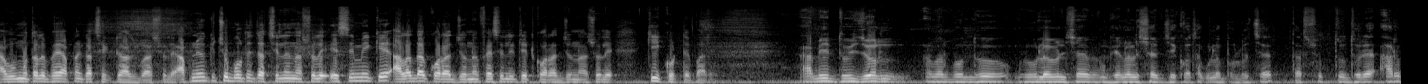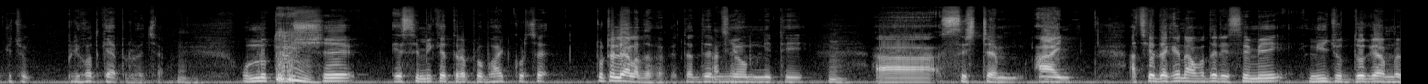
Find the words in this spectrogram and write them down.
আবু মোতালেব ভাই আপনার কাছে একটু আসব আসলে। আপনিও কিছু বলতে চাচ্ছিলেন আসলে এসএমই কে আলাদা করার জন্য ফ্যাসিলিটেট করার জন্য আসলে কি করতে পারে? আমি দুইজন আমার বন্ধু রুহুল আমিন সাহেব এবং হেলাল সাহেব যে কথাগুলো বলেছে তার সূত্র ধরে আরও কিছু বৃহৎ গ্যাপ রয়েছে। উন্নত বিশ্বে এসএমইকে তারা প্রোভাইড করছে টোটালি আলাদাভাবে তাদের নিয়ম নীতি সিস্টেম আইন। আজকে দেখেন আমাদের এসএমই নিজ উদ্যোগে আমরা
